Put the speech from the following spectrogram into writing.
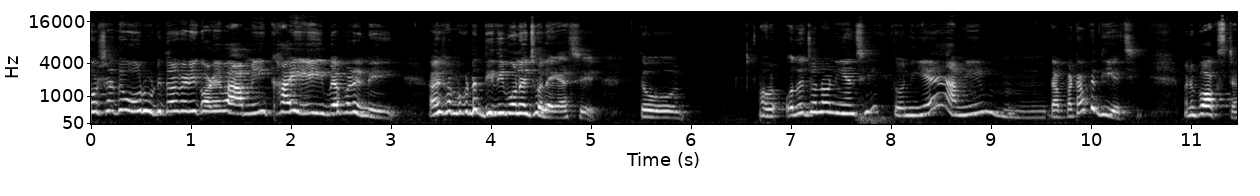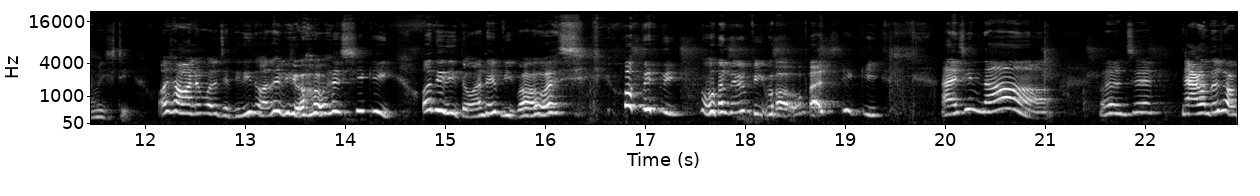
ওর সাথে ও রুটি তরকারি করে বা আমি খাই, এই ব্যাপারে নেই। আমি সম্পর্কটা দিদি বোনে চলে গেছে। তো ওদের জন্য নিয়েছি। তো নিয়ে আমি ডাব্বাটা ওকে দিয়েছি। মানে বক্সটা, মিষ্টি। ও সামান্য বলেছে, দিদি, তোমাদের বিবাহবার্ষিকী? ও, দিদি, তোমাদের বিবাহবার্ষিকী। দিদি, তোমাদের বিবাহবার্ষিকী আমি বলছি না, বলছে, এখন তো সব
